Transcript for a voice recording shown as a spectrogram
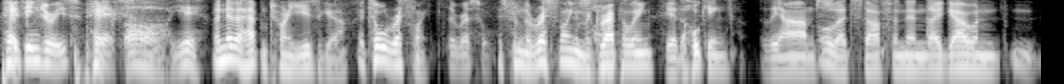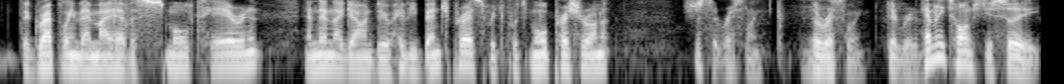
Pecs. with injuries. Pecs. Oh, yeah, They never happened 20 years ago. It's all wrestling. The wrestle. It's from the wrestling and the It's- grappling, yeah. The hooking, the arms. all that stuff, and then they go and the grappling. They may have a small tear in it, and then they go and do heavy bench press, which puts more pressure on it. It's just the wrestling. The wrestling. Get rid of it. How many times do you see,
